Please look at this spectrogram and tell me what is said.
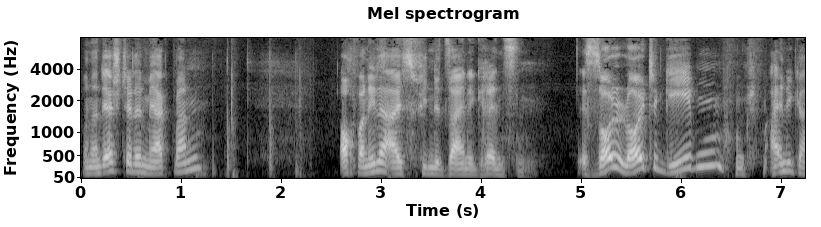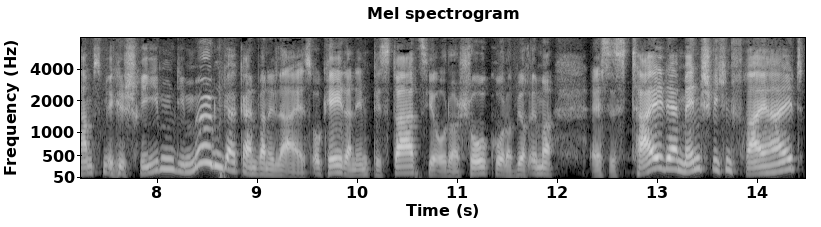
Und an der Stelle merkt man, auch Vanilleeis findet seine Grenzen. Es soll Leute geben, und einige haben es mir geschrieben, die mögen gar kein Vanilleeis. Okay, dann in Pistazie oder Schoko oder wie auch immer. Es ist Teil der menschlichen Freiheit,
